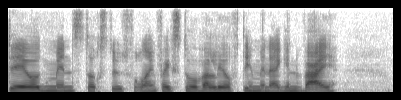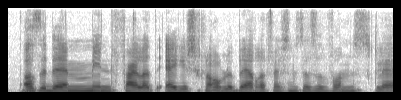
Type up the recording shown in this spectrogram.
det er òg min største utfordring, for jeg står veldig ofte i min egen vei. Altså, det er min feil at jeg ikke klarer å bli bedre, for jeg syns det er så vanskelig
